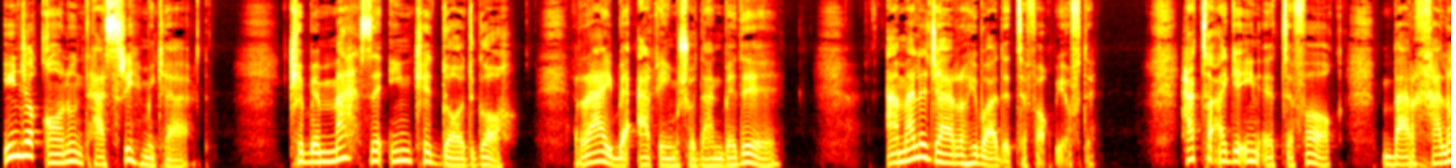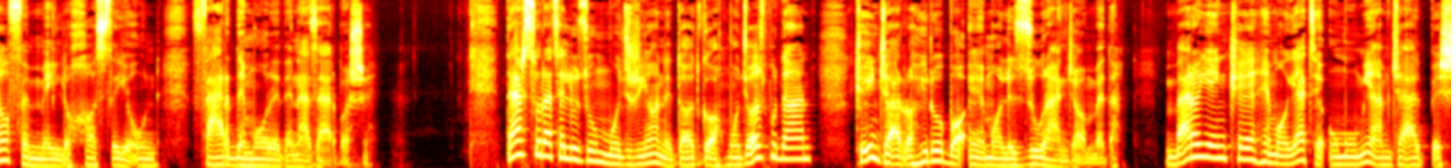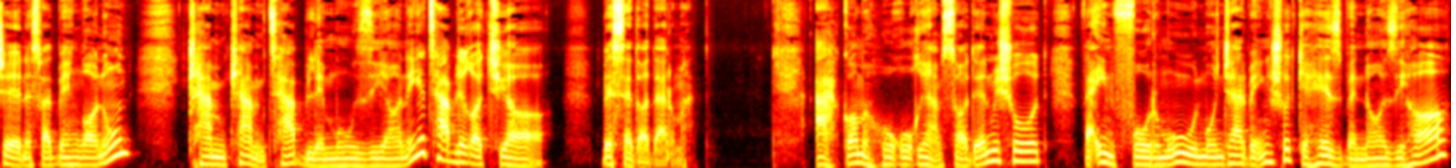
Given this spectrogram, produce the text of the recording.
اینجا قانون تصریح می‌کرد که به محض اینکه دادگاه رأی به عقیم شدن بده عمل جراحی باید اتفاق بیفته حتی اگه این اتفاق برخلاف میل و خواسته اون فرد مورد نظر باشه. در صورت لزوم مجریان دادگاه مجاز بودند که این جراحی رو با اعمال زور انجام بدن. برای اینکه حمایت عمومی هم جلب بشه نسبت به این قانون کم کم تبل موزیانه تبلیغاتچی ها به صدا در اومد. احکام حقوقی هم صادر می شد و این فرمول منجر به این شد که حزب نازی ها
